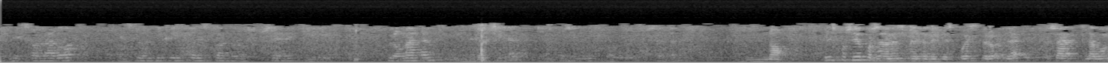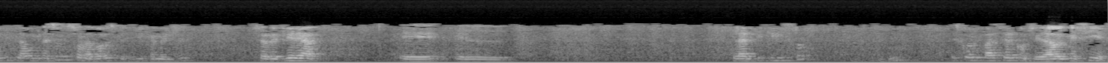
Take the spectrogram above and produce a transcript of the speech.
el desolador, es el anticristo, es cuando sucede que lo matan y necesitan, y es posible por Satanás. No, es posible por Satanás inmediatamente después, pero la, o sea, la, la abominación desoladora específicamente se refiere a eh, el, el anticristo, es, va a ser considerado el Mesías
